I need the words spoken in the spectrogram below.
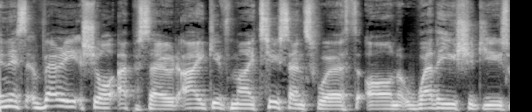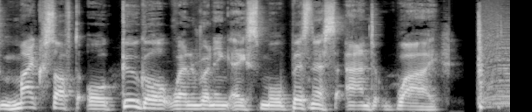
In this very short episode, I give my two cents worth on whether you should use Microsoft or Google when running a small business and why.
